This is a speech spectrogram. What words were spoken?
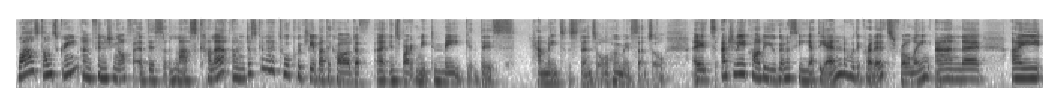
Whilst on screen, I'm finishing off at this last color. I'm just going to talk quickly about the card that uh, inspired me to make this handmade stencil, homemade stencil. It's actually a card that you're going to see at the end with the credits rolling and uh, I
